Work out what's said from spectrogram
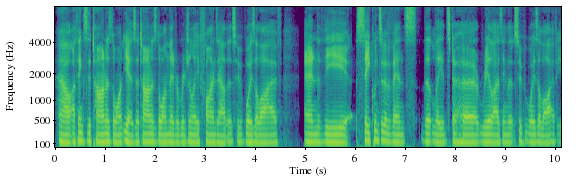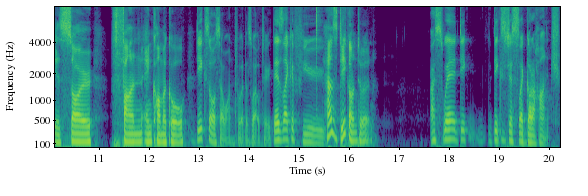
how I think Zatanna's the one yeah, Zatanna's the one that originally finds out that Superboy's alive and the sequence of events that leads to her realizing that Superboy's alive is so fun and comical. Dick's also onto it as well too. There's like a few. How's Dick onto it? I swear, Dick Dick's just like got a hunch,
